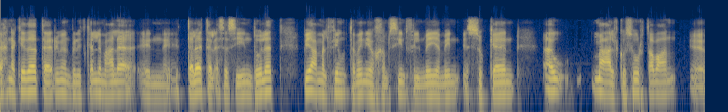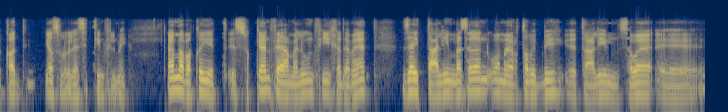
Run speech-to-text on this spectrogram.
إحنا كده تقريبا بنتكلم على إن الثلاثة الأساسيين دولت بيعمل فيهم 58% من السكان أو مع الكسور طبعا آه، قد يصل إلى 60% أما بقية السكان فيعملون في خدمات زي التعليم مثلا وما يرتبط به التعليم سواء آه،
